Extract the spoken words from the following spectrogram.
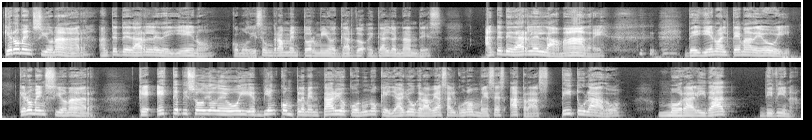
Quiero mencionar, antes de darle de lleno como dice un gran mentor mío, Edgardo, Edgardo Hernández, antes de darle la madre de lleno al tema de hoy, quiero mencionar que este episodio de hoy es bien complementario con uno que ya yo grabé hace algunos meses atrás, titulado Moralidad Divina.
